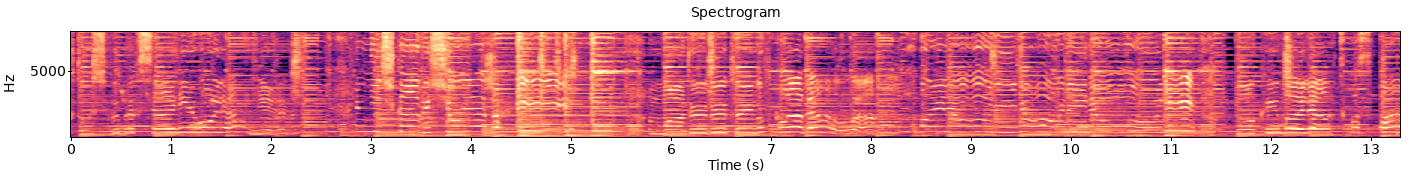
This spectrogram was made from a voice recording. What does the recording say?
хтось вибрався і гуляє, нічка віщує. tuas.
